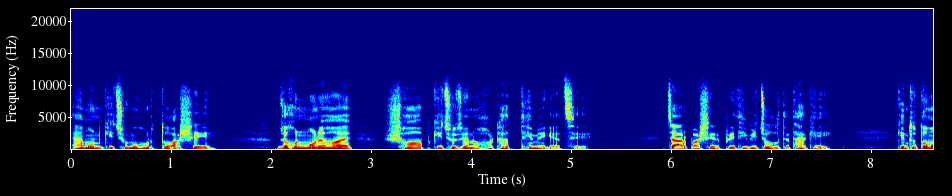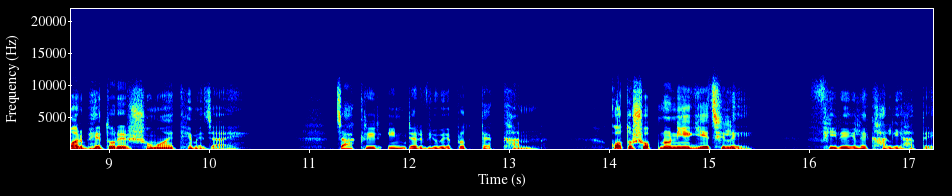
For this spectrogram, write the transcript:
এমন কিছু মুহূর্ত আসে, যখন মনে হয় সব কিছু যেন হঠাৎ থেমে গেছে। চারপাশের পৃথিবী চলতে থাকে, কিন্তু তোমার ভেতরের সময় থেমে যায়। চাকরির ইন্টারভিউয়ে প্রত্যাখ্যান। কত স্বপ্ন নিয়ে গিয়েছিলে, ফিরে এলে খালি হাতে।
